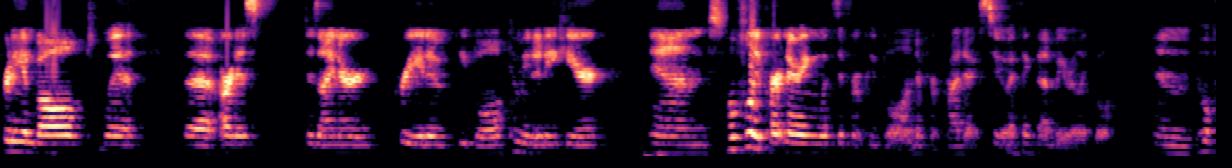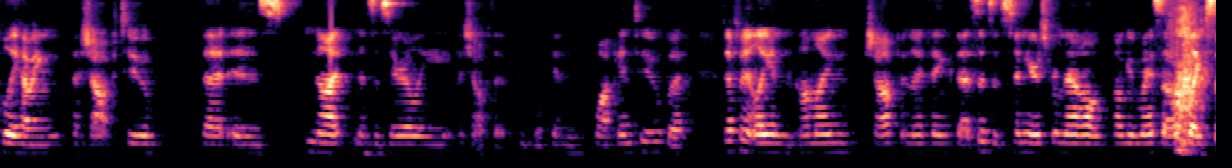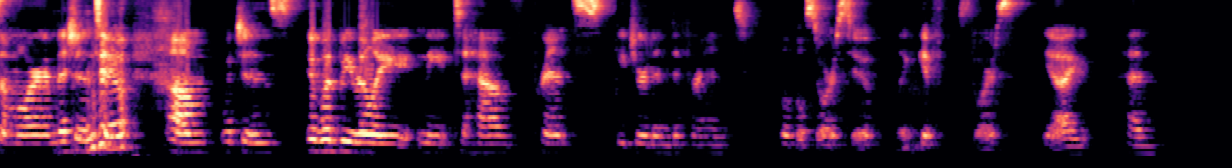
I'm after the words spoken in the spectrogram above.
pretty involved with the artist, designer, creative people community here and hopefully partnering with different people on different projects too. I think that'd be really cool. And hopefully having a shop too that is not necessarily a shop that people can walk into, but definitely an online shop and i think that since it's 10 years from now i'll give myself like some more ambition too um, which is it would be really neat to have prints featured in different local stores too like gift stores yeah i had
